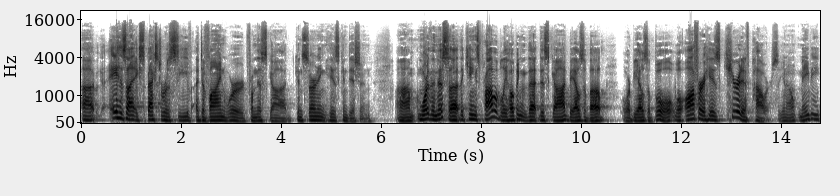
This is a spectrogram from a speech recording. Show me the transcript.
uh, Ahaziah expects to receive a divine word from this God concerning his condition. Um, more than this, uh, the king is probably hoping that this God, Beelzebub or Beelzebul, will offer his curative powers. You know, maybe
